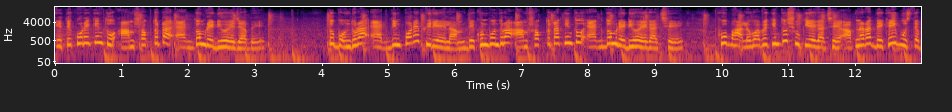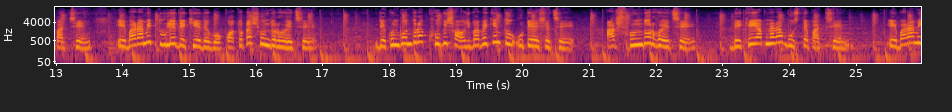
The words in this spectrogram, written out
এতে করে কিন্তু আম শক্তটা একদম রেডি হয়ে যাবে। তো বন্ধুরা, একদিন পরে ফিরে এলাম। দেখুন বন্ধুরা, আম শক্তটা কিন্তু একদম রেডি হয়ে গেছে। খুব ভালোভাবে কিন্তু শুকিয়ে গেছে। আপনারা দেখেই বুঝতে পাচ্ছেন। এবার আমি তুলে দেখিয়ে দেব কতটা সুন্দর হয়েছে। দেখুন বন্ধুরা, খুবই সহজভাবে কিন্তু উঠে এসেছে আর সুন্দর হয়েছে, দেখেই আপনারা বুঝতে পাচ্ছেন। এবার আমি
